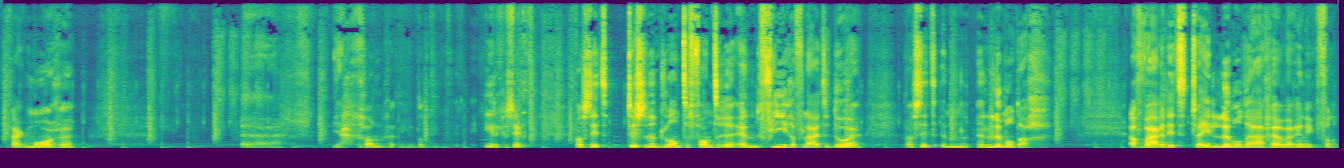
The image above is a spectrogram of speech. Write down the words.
ga ik morgen. Ja, gewoon. Eerlijk gezegd was dit tussen het lantefanteren en vlierenfluiten door. Was dit een, een lummeldag. Of waren dit twee lummeldagen waarin ik van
